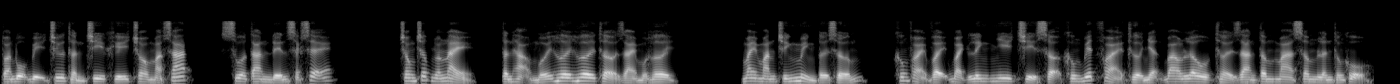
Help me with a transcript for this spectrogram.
toàn bộ bị chư thần chi khí cho mạt sát, xua tan đến sạch sẽ. Trong chấp nhóm này, Tần Hạo mới hơi hơi thở dài một hơi. May mắn chính mình tới sớm, không phải vậy Bạch Linh Nhi chỉ sợ không biết phải thừa nhận bao lâu thời gian tâm ma xâm lấn thống khổ.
